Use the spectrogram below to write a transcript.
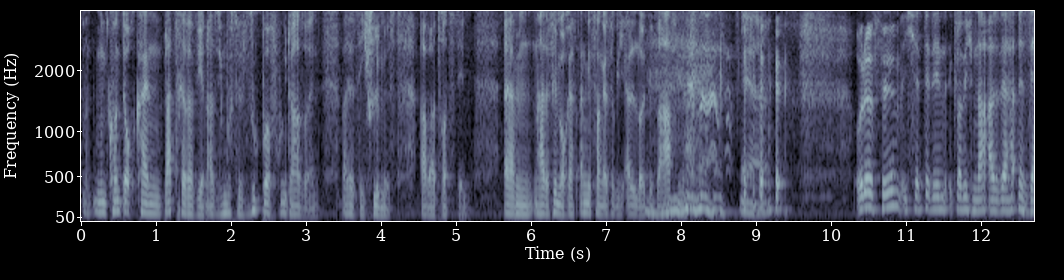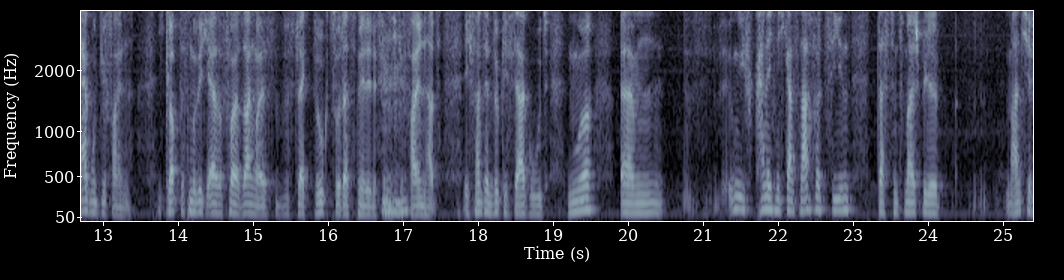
man, man, konnte auch keinen Platz reservieren. Also ich musste super früh da sein, was jetzt nicht schlimm ist, aber trotzdem. Ähm, dann hat der Film auch erst angefangen, als wirklich alle Leute saßen. ja. Oder Film, ich hätte den, glaube ich, nach, also der hat mir sehr gut gefallen. Ich glaube, das muss ich eher vorher sagen, weil es vielleicht wirkt so, dass mir der Film mhm. nicht gefallen hat. Ich fand den wirklich sehr gut. Nur, ähm, irgendwie kann ich nicht ganz nachvollziehen, dass den zum Beispiel manche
